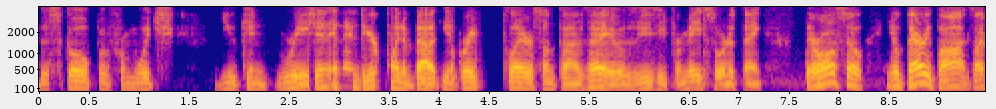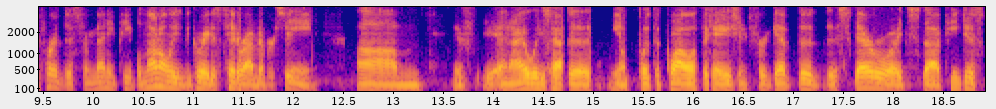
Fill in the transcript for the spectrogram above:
the scope of from which you can reach. And, and then to your point about, you know, great players sometimes, hey, it was easy for me sort of thing. They're also, you know, Barry Bonds, I've heard this from many people, not only the greatest hitter I've ever seen, um, if, and I always have to, you know, put the qualification, forget the the steroid stuff. He just,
